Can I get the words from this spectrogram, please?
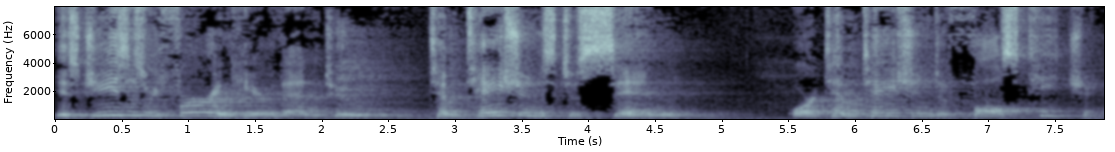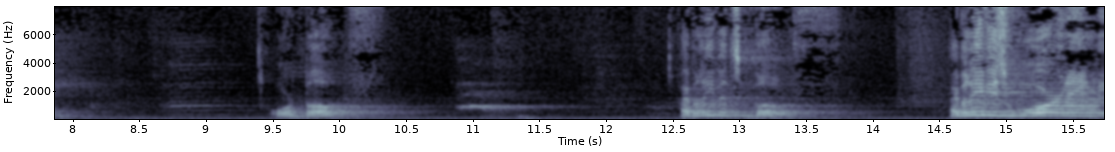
Is Jesus referring here then to temptations to sin or temptation to false teaching? Or both? I believe it's both. I believe he's warning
